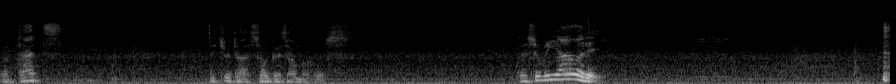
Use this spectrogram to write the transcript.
But that's the truth of Sogas Amahus. There's a reality.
